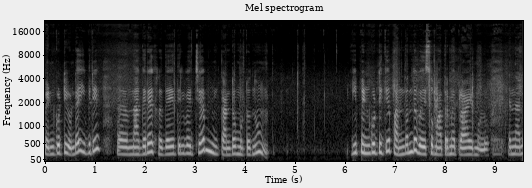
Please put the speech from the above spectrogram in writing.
പെൺകുട്ടിയുണ്ട്. ഇവർ നഗര ഹൃദയത്തിൽ വെച്ച് കണ്ടുമുട്ടുന്നു. ഈ പെൺകുട്ടിക്ക് പന്ത്രണ്ട് വയസ്സ് മാത്രമേ പ്രായമുള്ളൂ. എന്നാൽ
